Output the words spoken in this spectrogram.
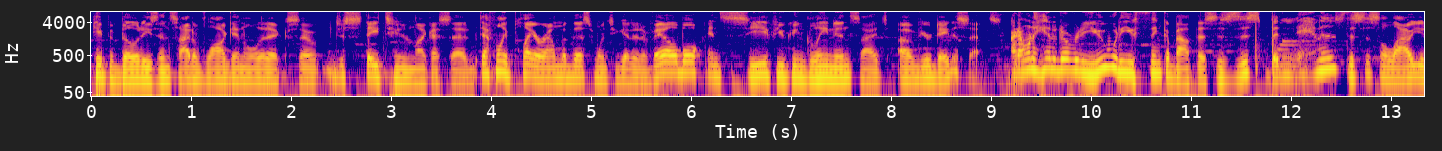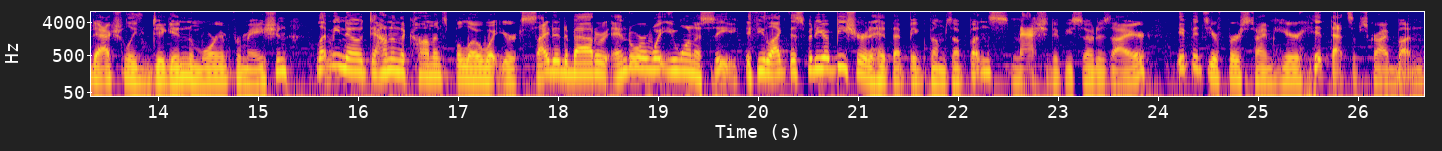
capabilities inside of log analytics. So just stay tuned. Like I said, definitely play around with this once you get it available and see if you can glean insights of your data sets. All right, I want to hand it over to you. What do you think about this? Is this bananas? Does this allow you to actually dig into more information? Let me know down in the comments below what you're excited about or, and or what you want to see. If you like this video, be sure to hit that big thumbs up button, smash it if you so desire. If it's your first time here, hit that subscribe button.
